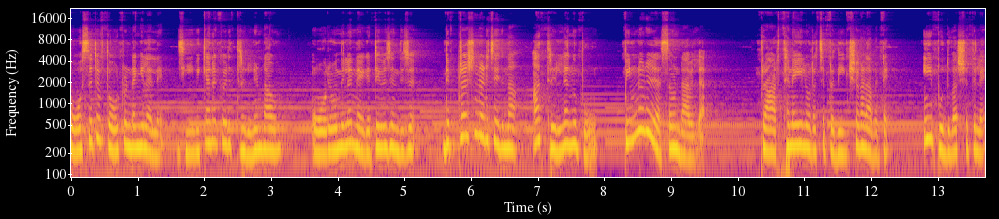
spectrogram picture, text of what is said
പോസിറ്റീവ് തോട്ട് ഉണ്ടെങ്കിലല്ലേ ജീവിക്കാനൊക്കെ ഒരു ത്രില്ലുണ്ടാവും. ഓരോന്നിലും നെഗറ്റീവ് ചിന്തിച്ച് ഡിപ്രഷൻ അടിച്ചിരുന്ന ആ ത്രില്ലങ്ങ് പോവും. പിന്നൊരു രസം ഉണ്ടാവില്ല പ്രാർത്ഥനയിൽ ഉറച്ച പ്രതീക്ഷകളാവട്ടെ ഈ പുതുവർഷത്തിലെ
